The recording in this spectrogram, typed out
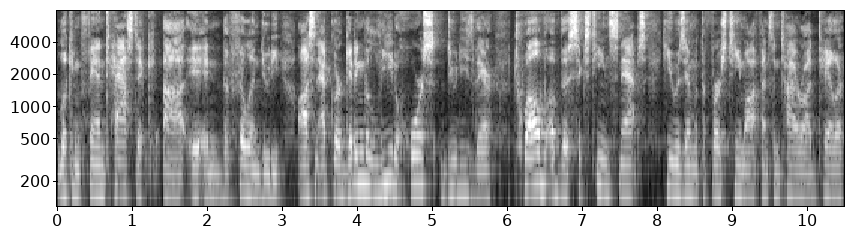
Looking fantastic uh, in the fill in duty. Austin Ekeler getting the lead horse duties there. 12 of the 16 snaps he was in with the first team offense and Tyrod Taylor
